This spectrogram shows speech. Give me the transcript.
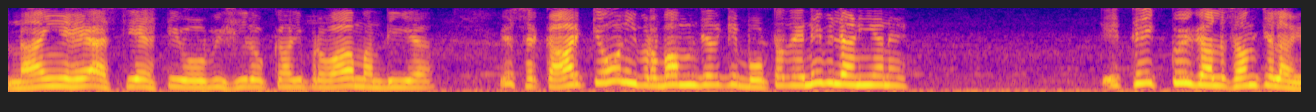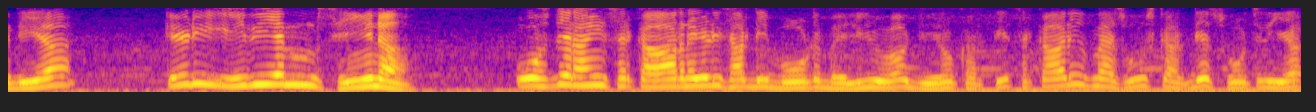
ਨਾ ਹੀ ਇਹ ਐਸਟੀ ਐਸਟੀ ਓਬੀਸੀ ਲੋਕਾਂ ਦੀ ਪ੍ਰਵਾਹ ਮੰਨਦੀ ਆ। ਇਹ ਸਰਕਾਰ ਕਿਉਂ ਨਹੀਂ ਪ੍ਰਵਾਹ ਮੰਨਦੀ ਜਦ ਕਿ ਵੋਟਾਂ ਤਾਂ ਇਹਨੇ ਵੀ ਲੈਣੀਆਂ ਨੇ। ਇੱਥੇ ਇੱਕੋ ਹੀ ਗੱਲ ਸਮਝ ਲੱਗਦੀ ਆ ਕਿ ਜਿਹੜੀ ਈਵੀਐਮ ਮਸ਼ੀਨ ਆ, ਉਸ ਦੇ ਰਾਹੀਂ ਸਰਕਾਰ ਨੇ ਜਿਹੜੀ ਸਾਡੀ ਵੋਟ ਵੈਲਿਊ ਆ ਉਹ ਜ਼ੀਰੋ ਕਰਤੀ। ਸਰਕਾਰ ਹੀ ਮਹਿਸੂਸ ਕਰਦੀ ਆ, ਸੋਚਦੀ ਆ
